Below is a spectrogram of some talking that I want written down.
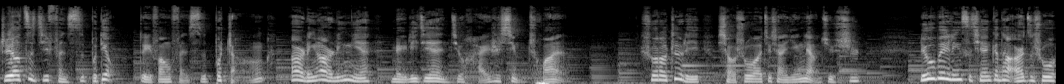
只要自己粉丝不掉，对方粉丝不涨，二零二零年美利坚就还是姓川。说到这里，小说就想吟两句诗。刘备临死前跟他儿子说：“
